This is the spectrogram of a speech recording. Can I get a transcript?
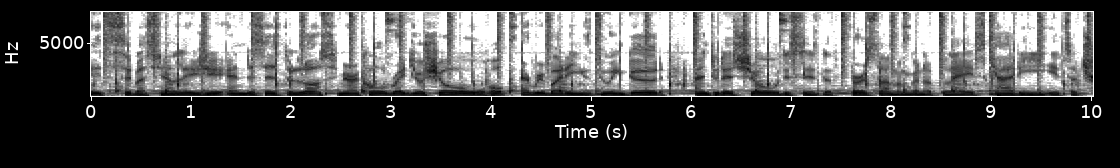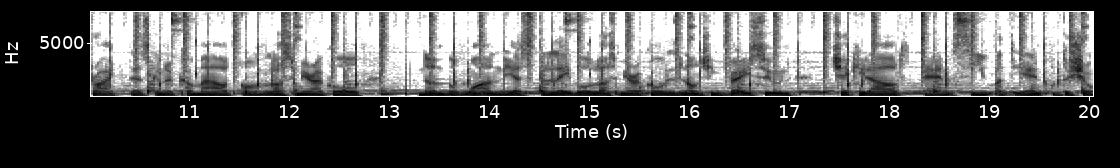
It's Sébastien Léger, and this is the Lost Miracle radio show. Hope everybody is doing good. And today's show, this is the first time I'm gonna play Scadi. It's a track that's gonna come out on Lost Miracle number one. Yes, the label Lost Miracle is launching very soon. Check it out and see you at the end of the show.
